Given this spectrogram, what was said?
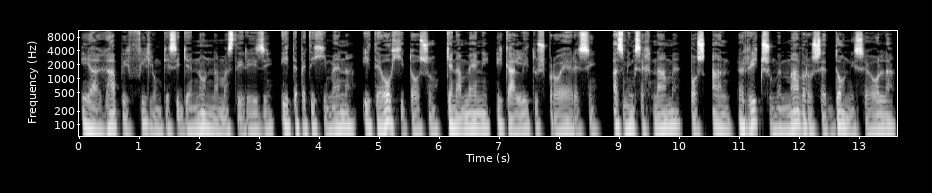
η αγάπη φίλων και συγγενών να μας στηρίζει είτε πετυχημένα είτε όχι τόσο και να μένει η καλή τους προαίρεση. Ας μην ξεχνάμε πως αν ρίξουμε μαύρο σεντόνι σε όλα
